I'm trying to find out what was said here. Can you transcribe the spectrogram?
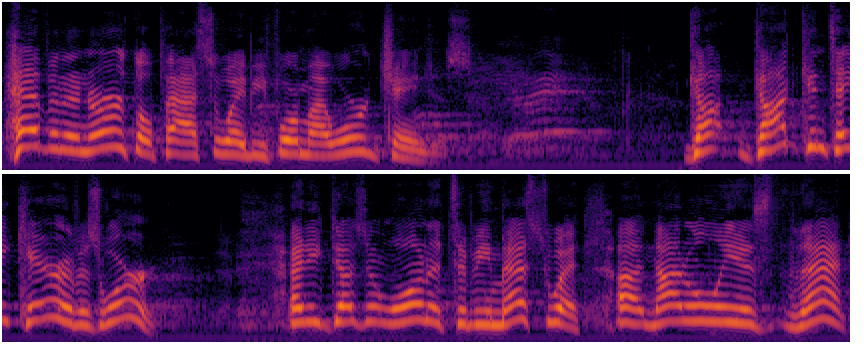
Heaven and earth will pass away before my word changes. God, God can take care of his word. And he doesn't want it to be messed with. Uh, not only is that,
